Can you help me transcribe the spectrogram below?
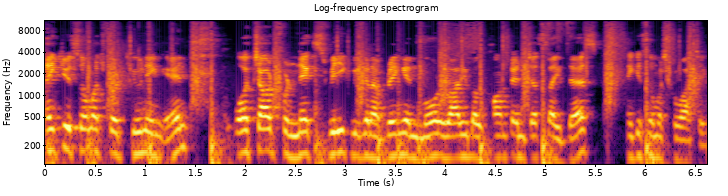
Thank you so much for tuning in. Watch out for next week. We're gonna bring in more valuable content just like this. Thank you so much for watching.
